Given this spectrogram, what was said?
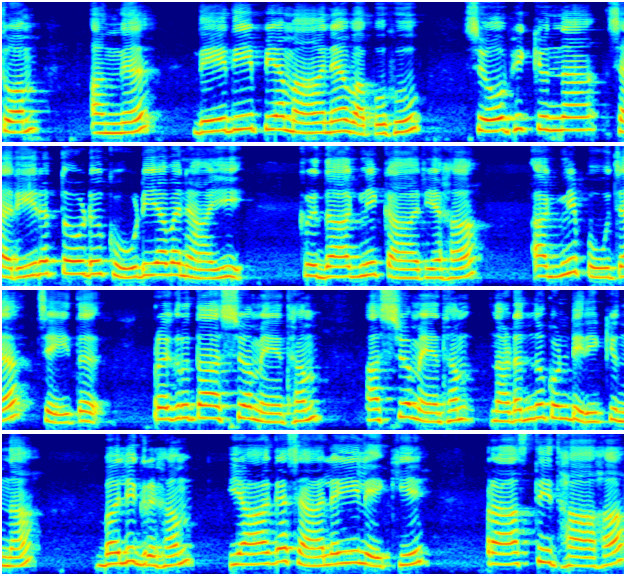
ത്വം അങ്ങ് ദേദീപ്യമാന വപുഹു ശോഭിക്കുന്ന ശരീരത്തോടു കൂടിയവനായി കൃതാഗ്നികാര്യ അഗ്നിപൂജ ചെയ്ത് പ്രകൃതാശ്വമേധം അശ്വമേധം നടന്നുകൊണ്ടിരിക്കുന്ന ബലിഗൃഹം യാഗശാലയിലേക്ക് പ്രാസ്ഥിതാഹ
